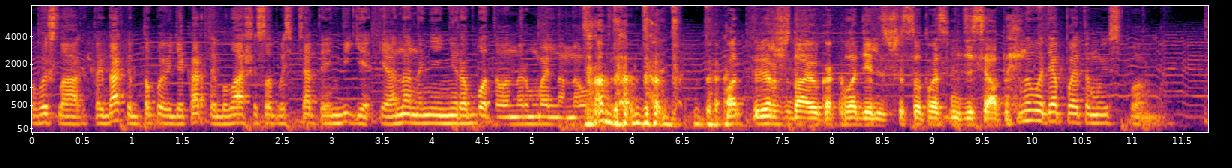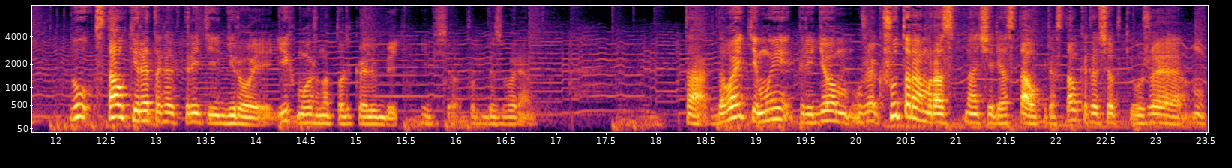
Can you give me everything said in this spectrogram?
вышла тогда, когда топовой видеокартой была 680 NVIDIA, и она на ней не работала нормально на да, да, да, да, да. Подтверждаю, как владелец 680. Ну вот я поэтому и вспомнил. Ну, Сталкер это как третьи герои. Их можно только любить. И все, тут без вариантов. Так, давайте мы перейдем уже к шутерам, раз начали о Сталкере. Сталкер это все-таки уже ну,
